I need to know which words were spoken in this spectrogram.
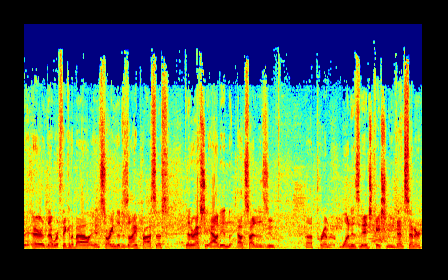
that, are, that we're thinking about and starting the design process that are actually out in the, outside of the zoo uh, perimeter. One is an education event center,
